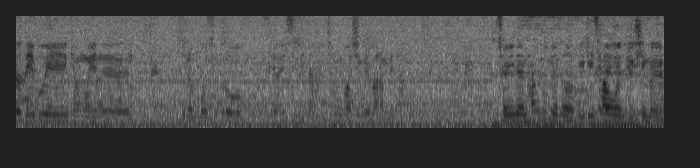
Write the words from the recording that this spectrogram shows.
버스 내부의 경우에는 이런 모습으로 되어 있습니다. 참고하시길 바랍니다. 저희는 한국에서 미리 사온 유심을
